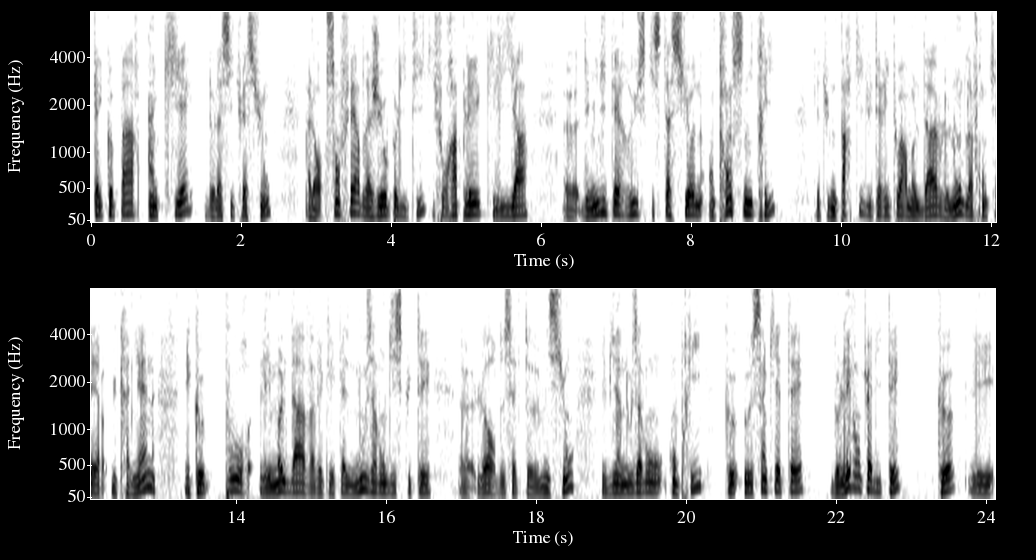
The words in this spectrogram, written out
quelque part inquiet de la situation. Alors, sans faire de la géopolitique, il faut rappeler qu'il y a euh, des militaires russes qui stationnent en Transnistrie, qui est une partie du territoire moldave le long de la frontière ukrainienne, et que pour les Moldaves avec lesquels nous avons discuté euh, lors de cette euh, mission, eh bien, nous avons compris qu'eux s'inquiétaient de l'éventualité que les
